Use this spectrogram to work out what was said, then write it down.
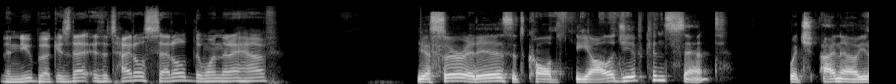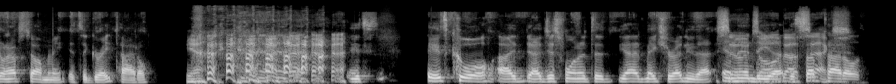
the new book. Is that is the title settled? The one that I have. Yes, sir. It is. It's called Theology of Consent, which I know you don't have to tell me. It's a great title. Yeah. It's it's cool. I I just wanted to yeah make sure I knew that. So it's all about the sex. subtitle.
